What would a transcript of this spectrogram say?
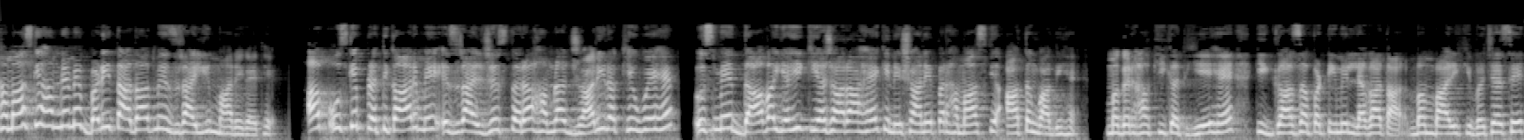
हमास के हमले में बड़ी तादाद में इसराइली मारे गए थे। अब उसके प्रतिकार में इसराइल जिस तरह हमला जारी रखे हुए है, उसमें दावा यही किया जा रहा है कि निशाने पर हमास के आतंकवादी हैं। मगर हकीकत ये है कि गाजा पट्टी में लगातार बमबारी की वजह से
